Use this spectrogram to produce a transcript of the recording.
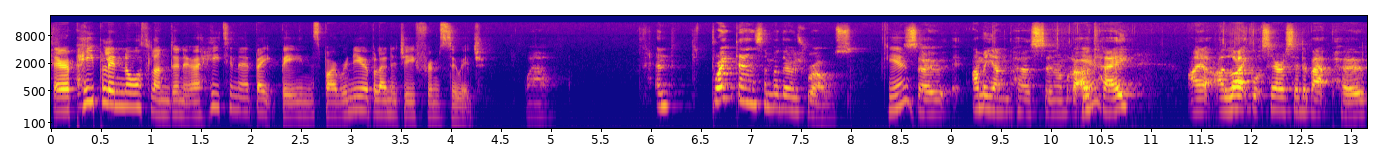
There are people in North London who are heating their baked beans by renewable energy from sewage. Wow. And break down some of those roles. Yeah. So I'm a young person. I'm like, yeah. okay, I, I like what Sarah said about poo.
